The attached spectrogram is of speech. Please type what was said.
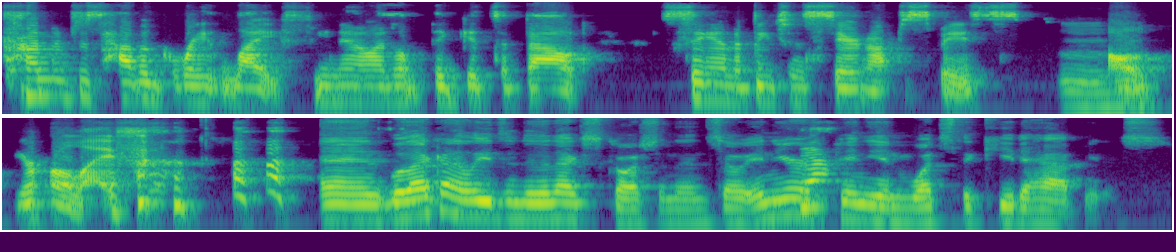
kind of just have a great life. You know, I don't think it's about sitting on a beach and staring off to space mm-hmm. all your whole life. and well, that kind of leads into the next question then. So, in your yeah. opinion, what's the key to happiness?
